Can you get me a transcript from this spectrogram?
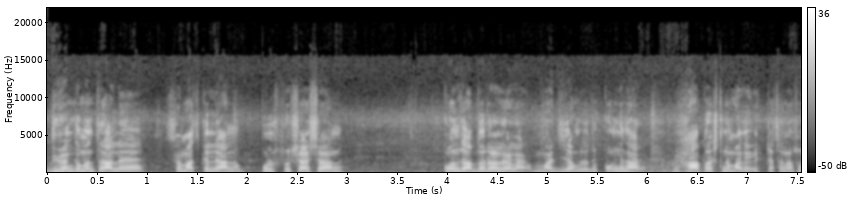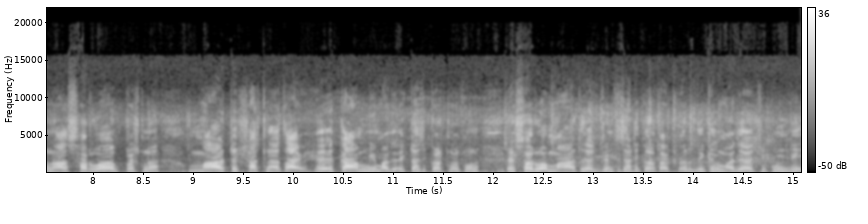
दिव्यांग मंत्रालय समाज कल्याण पोलीस प्रशासन कोण जबाबदार राहिलेला आहे? माझी जबाबदारी कोण घेणार? हा प्रश्न माझ्या एकट्याचा नसून हा सर्व प्रश्न महाराष्ट्र शासनाचा आहे. हे काम मी माझ्या एकट्याशी करत नसून हे सर्व महाराष्ट्र जनतेसाठी करत आहे. तर देखील माझ्या अशी कोणती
